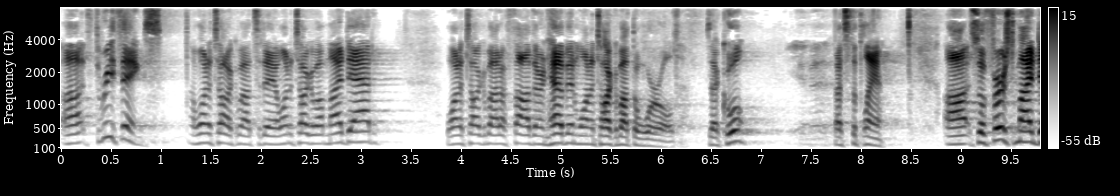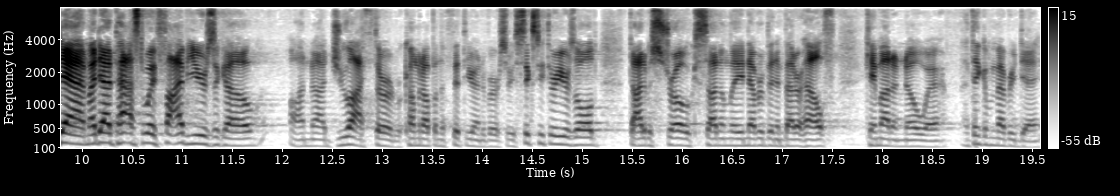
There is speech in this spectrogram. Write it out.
Uh, three things I want to talk about today. I want to talk about my dad, I want to talk about our Father in heaven, I want to talk about the world. Is that cool? Amen. That's the plan. Uh, so, first, my dad. My dad passed away five years ago on uh, July 3rd. We're coming up on the fifth year anniversary. 63 years old, died of a stroke suddenly, never been in better health, came out of nowhere. I think of him every day.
